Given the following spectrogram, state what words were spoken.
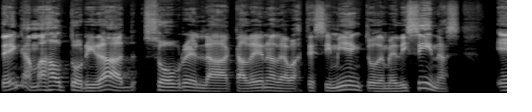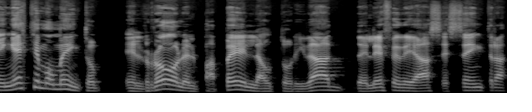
tenga más autoridad sobre la cadena de abastecimiento de medicinas. En este momento, el rol, el papel, la autoridad del FDA se centra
